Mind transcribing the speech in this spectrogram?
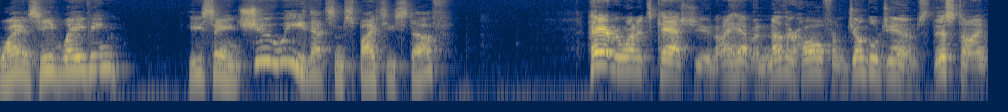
Why is he waving? He's saying, shoo-wee, that's some spicy stuff. Hey everyone, it's Cashew, and I have another haul from Jungle Jim's. This time,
